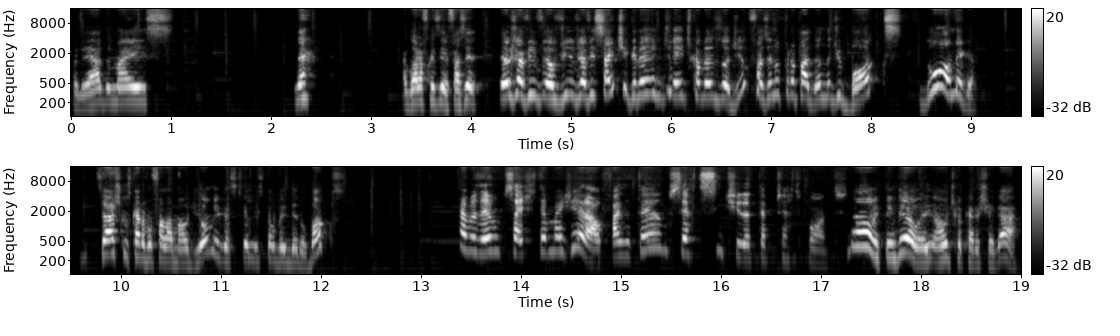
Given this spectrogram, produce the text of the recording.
Tá ligado? Mas. Né? Agora, quer dizer, fazer. Eu já vi, eu vi, já vi site grande aí de Cavaleiro do Zodíaco fazendo propaganda de box do Ômega. Você acha que os caras vão falar mal de Ômega se eles estão vendendo box? Ah, mas é um site até mais geral, faz até um certo sentido até por certo ponto. Não, entendeu? Aonde que eu quero chegar?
